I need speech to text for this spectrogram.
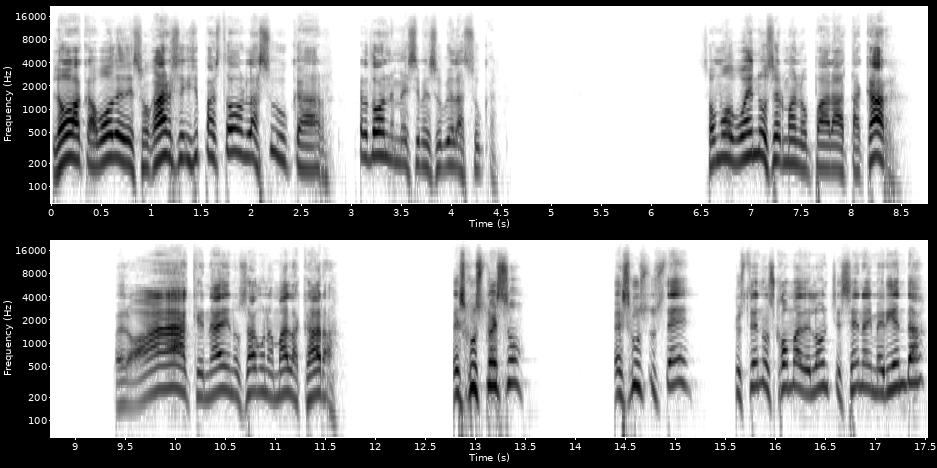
Luego acabó de deshogarse y dice, pastor, el azúcar. Perdóneme si me subió el azúcar. Somos buenos, hermano, para atacar. Pero, ah, que nadie nos haga una mala cara. ¿Es justo eso? ¿Es justo usted? Que usted nos coma de lonche, cena y merienda.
